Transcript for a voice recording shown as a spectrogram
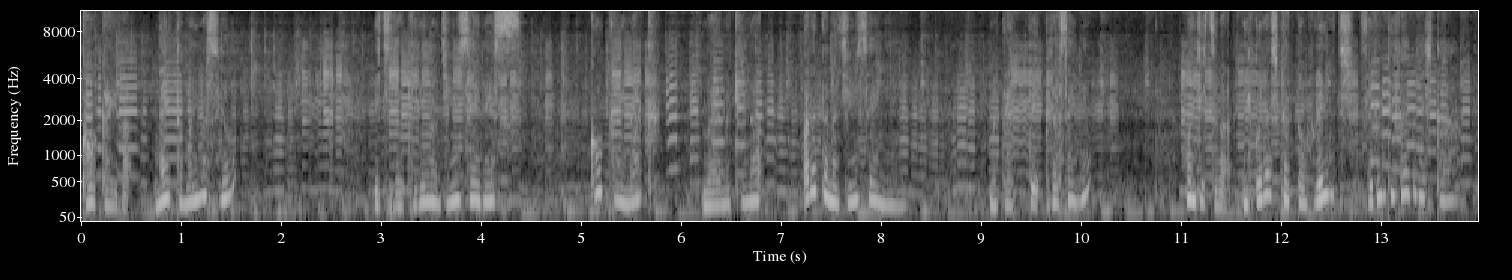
後悔はないと思いますよ。一度きりの人生です。後悔なく前向きな新たな人生に向かってくださいね。本日はニコラシカとフレンチ75でした。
